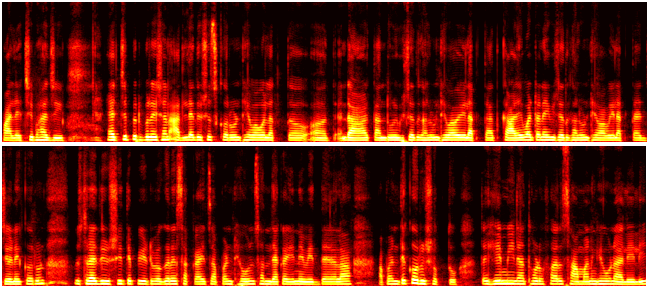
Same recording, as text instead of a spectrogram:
पाल्याची भाजी. ह्याचे प्रिपरेशन आदल्या दिवशीच करून ठेवावं लागतं. डाळ तांदूळ भिजत घालून ठेवावे लागतात. काळे वाटाणे भिजत घालून ठेवावे लागतात. जेणेकरून दुसऱ्या दिवशी ते पीठ वगैरे सकाळीच आपण ठेवून संध्याकाळी नैवेद्याला आपण ते करू शकतो. तर हे मी ना थोडंफार सामान घेऊन आलेली.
